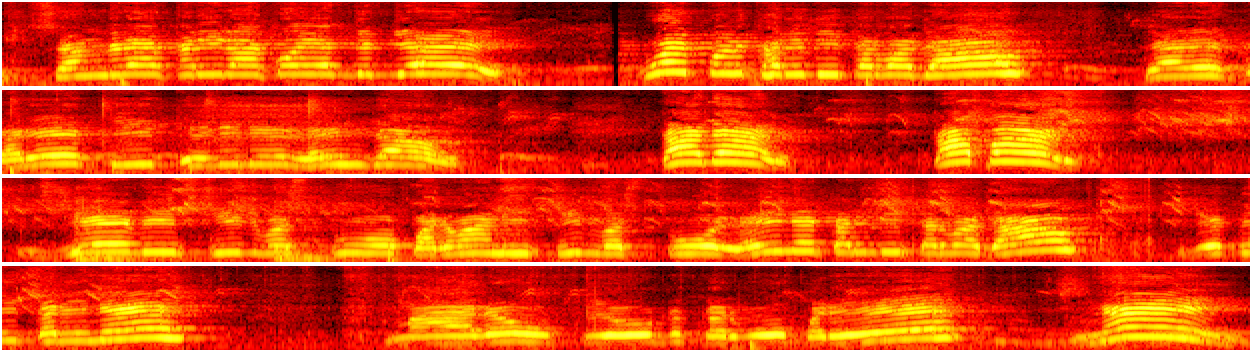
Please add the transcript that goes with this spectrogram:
સંગ્રહ કરી રાખો એક જગ્યાએ. કોઈ પણ ખરીદી કરવા જાઓ, ત્યારે ઘરેથી થેલીને લઈને જાઓ. કાગળ, કાપડ, જેવી ચીજ વસ્તુઓ, ભરવાની ચીજ વસ્તુઓ લઈને ખરીદી કરવા જાઓ, જેથી કરીને મારો ઉપયોગ કરવો પડે નહીં.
